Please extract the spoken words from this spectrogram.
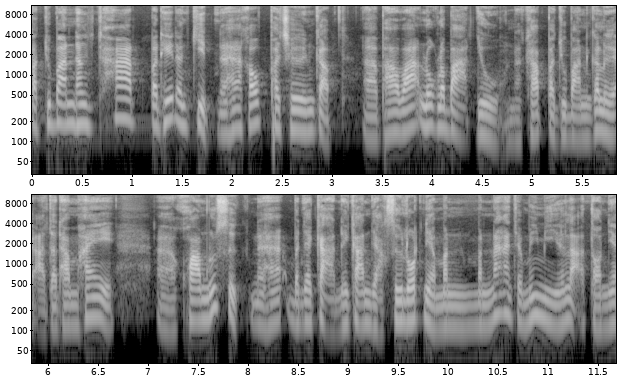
ปัจจุบันทางชาติประเทศอังกฤษนะฮะเขาเผชิญกับภาวะโรคระบาดอยู่นะครับปัจจุบันก็เลยอาจจะทำให้ความรู้สึกนะฮะบรรยากาศในการอยากซื้อรถเนี่ยมันมันน่าจะไม่มีแล้วละตอนนี้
